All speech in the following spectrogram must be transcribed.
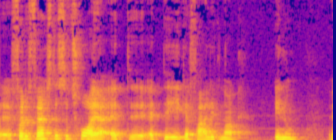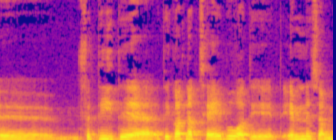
Øh, for det første, så tror jeg, at, øh, at det ikke er farligt nok endnu. Øh, fordi det er, det er godt nok tabu, og det er et emne, som,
